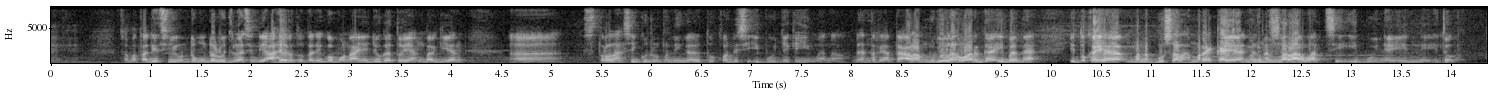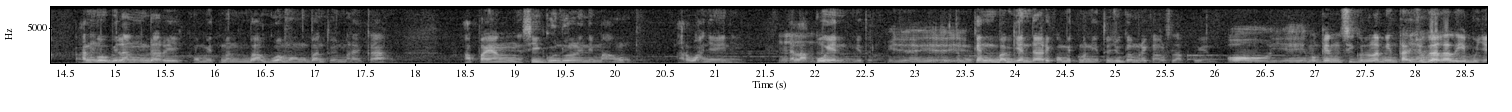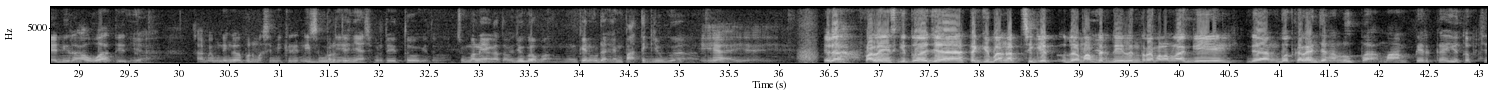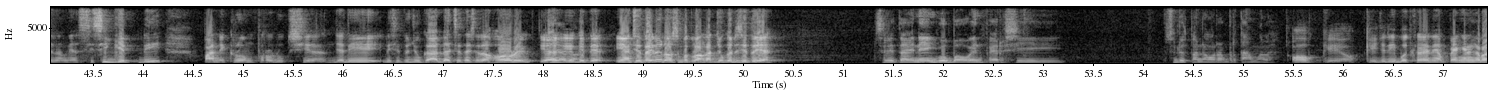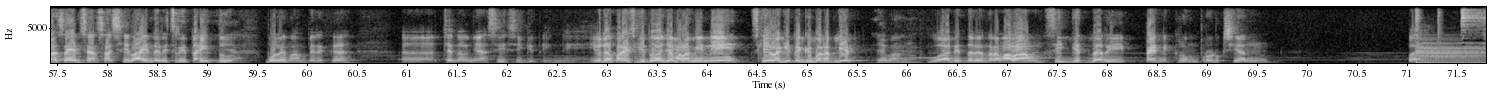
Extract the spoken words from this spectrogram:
Sama tadi sih untung udah lu jelasin di akhir tuh. Tadi gue mau nanya juga tuh yang bagian eh, setelah si Gundul meninggal tuh kondisi ibunya kayak gimana. Dan ternyata alhamdulillah warga ibaratnya itu kayak menebus salah mereka ya dengan merawat si ibunya ini. itu kan gue bilang dari komitmen mbah gue mau ngebantuin mereka apa yang si gundul ini mau arwahnya ini ya lakuin gitu loh Iya, iya. itu mungkin bagian dari komitmen itu juga mereka harus lakuin Oh iya, iya. mungkin si Gundula minta juga kali ibunya dirawat itu. Iya. Sampai meninggal pun masih mikirin ibunya. sepertinya seperti itu gitu loh cuman ya nggak tahu juga bang mungkin udah empatik juga Iya, iya, iya. Yaudah, paling segitu aja. Thank you banget Sigit udah mampir di Lentera Malam lagi. Dan buat kalian jangan lupa mampir ke YouTube channelnya si Sigit di Panic Room Production. Jadi di situ juga ada cerita-cerita horor ya, ya gitu ya. Yang cerita itu udah sempat lu angkat juga di situ ya. Cerita ini gue bawain versi sudut pandang orang pertama lah Oke, oke. Jadi buat kalian yang pengen ngerasain sensasi lain dari cerita itu, Iya. boleh mampir ke eh, channelnya si Sigit ini. Yaudah, paling segitu aja malam ini. Sekali lagi thank you banget, Git. ya bang Gua Adit dari Antara Malam, Sigit dari Panic Room Production. Bye.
